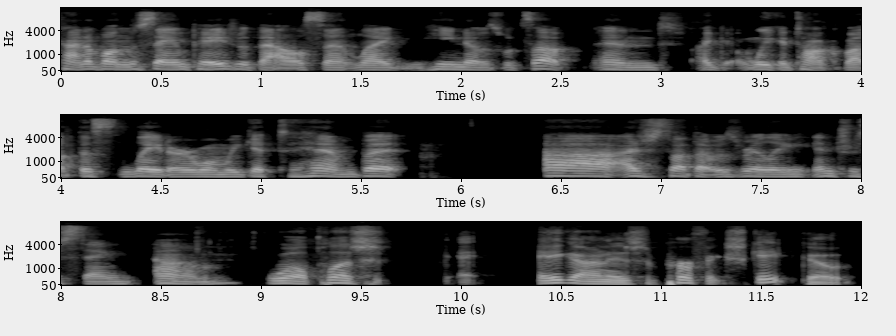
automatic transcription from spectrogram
kind of on the same page with Alicent. Like he knows what's up, and I, we can talk about this later when we get to him. But uh, I just thought that was really interesting. Um, Well, plus Aegon is the perfect scapegoat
